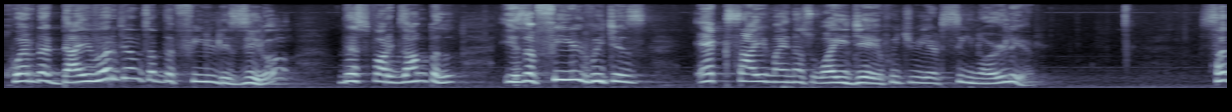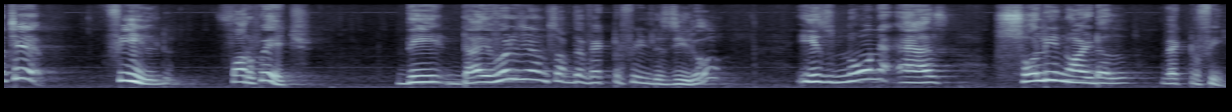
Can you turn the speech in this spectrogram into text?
where the divergence of the field is 0, this for example, is a field which is x i minus y j which we had seen earlier. Such a field for which the divergence of the vector field is 0 is known as solenoidal vector field.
